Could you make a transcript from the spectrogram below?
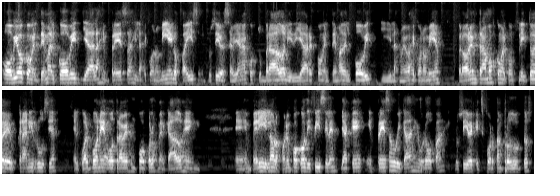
obvio, con el tema del COVID, ya las empresas y las economías y los países, inclusive, se habían acostumbrado a lidiar con el tema del COVID y las nuevas economías pero ahora entramos con el conflicto de Ucrania y Rusia, el cual pone otra vez un poco los mercados en, en peril, ¿no? Los pone un poco difíciles, ya que empresas ubicadas en Europa, inclusive que exportan productos,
